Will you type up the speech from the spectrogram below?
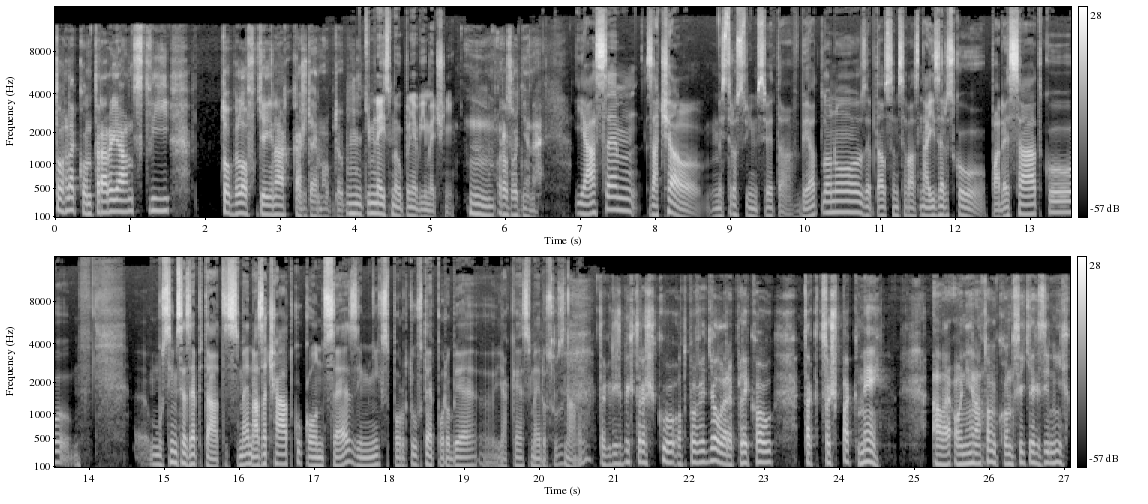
tohle kontrariánství to bylo v dějinách v každém období. Mhm, tím nejsme úplně výjimeční. Hmm, rozhodně ne. Já jsem začal mistrovstvím světa v biatlonu, zeptal jsem se vás na jizerskou padesátku. Musím se zeptat, jsme na začátku konce zimních sportů v té podobě, jaké jsme je dosud znali? Tak když bych trošku odpověděl replikou, tak což pak my, ale oni na tom konci těch zimních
